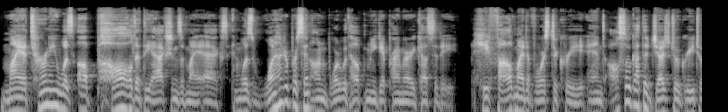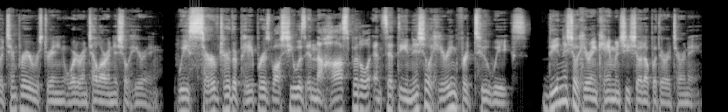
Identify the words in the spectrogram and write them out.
My attorney was appalled at the actions of my ex and was 100% on board with helping me get primary custody. He filed my divorce decree and also got the judge to agree to a temporary restraining order until our initial hearing. We served her the papers while she was in the hospital and set the initial hearing for two weeks. The initial hearing came and she showed up with her attorney.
